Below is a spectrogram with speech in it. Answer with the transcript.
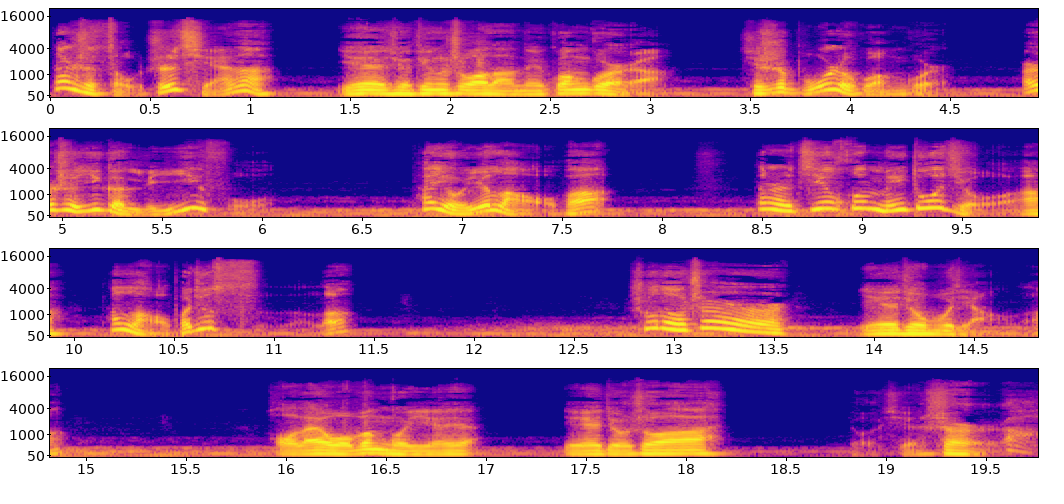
但是走之前啊，爷爷却听说了那光棍啊，其实不是光棍，而是一个离府，他有一老婆。但是结婚没多久啊，他老婆就死了。说到这儿，爷爷就不讲了。后来我问过爷爷，爷爷就说，有些事儿啊，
